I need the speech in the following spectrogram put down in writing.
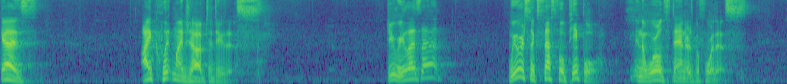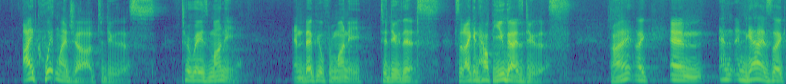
Guys, I quit my job to do this. Do you realize that? We were successful people in the world standards before this. I quit my job to do this, to raise money and beg people for money to do this so that I can help you guys do this. Right? Like, and, and, and guys, like,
